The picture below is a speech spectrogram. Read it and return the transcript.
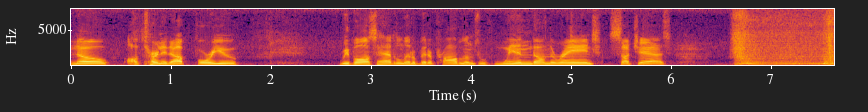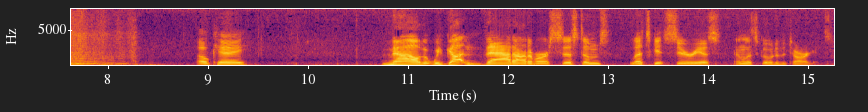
No, I'll turn it up for you. We've also had a little bit of problems with wind on the range, such as, okay. Now that we've gotten that out of our systems, let's get serious and let's go to the targets.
